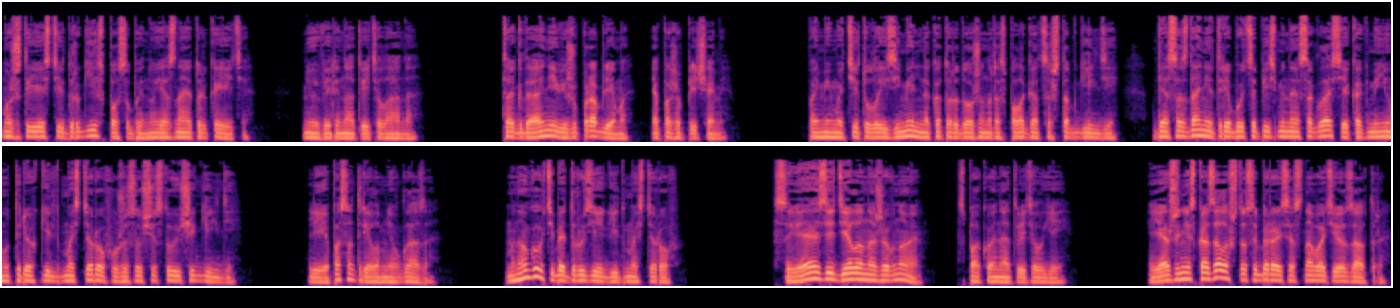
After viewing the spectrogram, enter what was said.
Может, есть и другие способы, но я знаю только эти», — неуверенно ответила она. «Тогда не вижу проблемы», — я пожал плечами. Помимо титула и земель, на который должен располагаться штаб гильдии, для создания требуется письменное согласие как минимум трех гильдмастеров уже существующих гильдий. Лия посмотрела мне в глаза. «Много у тебя друзей гильдмастеров?» «Связи — дело наживное», — спокойно ответил ей. «Я же не сказал, что собираюсь основать ее завтра.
